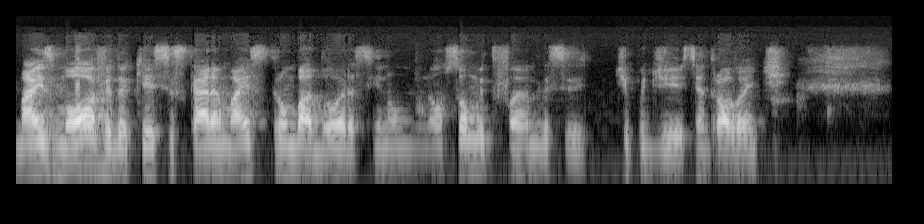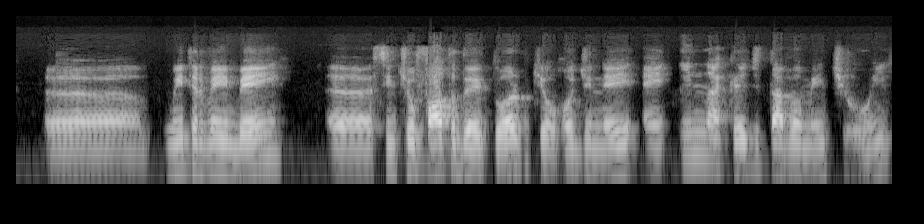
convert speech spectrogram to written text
mais móvel do que esses caras mais trombador, assim. Não, não sou muito fã desse tipo de centroavante. Uh, o Inter vem bem, uh, sentiu falta do Heitor, porque o Rodinei é inacreditavelmente ruim,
